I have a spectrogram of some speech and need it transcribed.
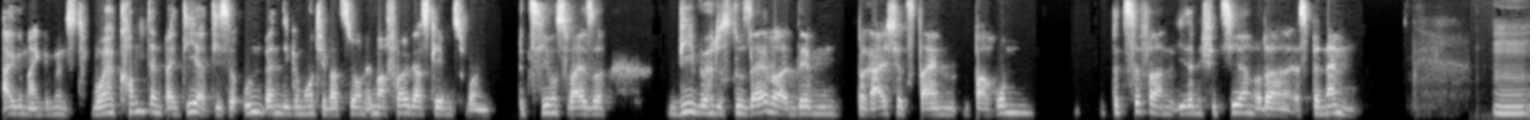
allgemein gemünzt. Woher kommt denn bei dir diese unbändige Motivation, immer Vollgas geben zu wollen? Beziehungsweise wie würdest du selber in dem Bereich jetzt dein Warum beziffern, identifizieren oder es benennen? Mm,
